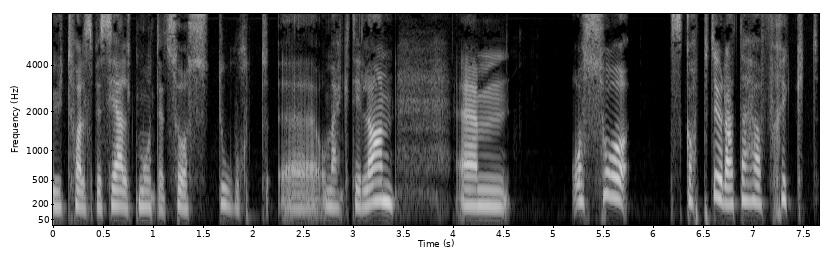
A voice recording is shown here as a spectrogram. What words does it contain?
utfall, spesielt mot et så stort uh, og mektig land. Um, og så skapte jo dette her frykt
